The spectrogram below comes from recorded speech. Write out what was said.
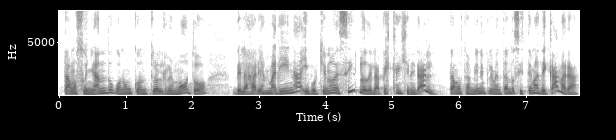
Estamos soñando con un control remoto de las áreas marinas y, por qué no decirlo, de la pesca en general. Estamos también implementando sistemas de cámara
